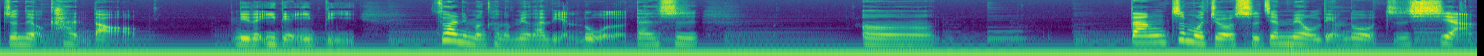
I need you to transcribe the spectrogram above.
真的有看到你的一点一滴。虽然你们可能没有再联络了，但是，嗯，当这么久时间没有联络之下。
